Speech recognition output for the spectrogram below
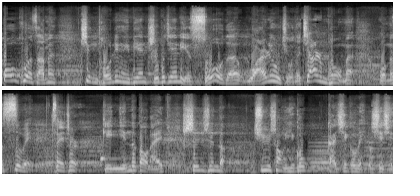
包括咱们镜头另一边直播间里所有的五二六九的家人朋友们，我们四位在这儿给您的到来深深的鞠上一躬，感谢各位，谢谢。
